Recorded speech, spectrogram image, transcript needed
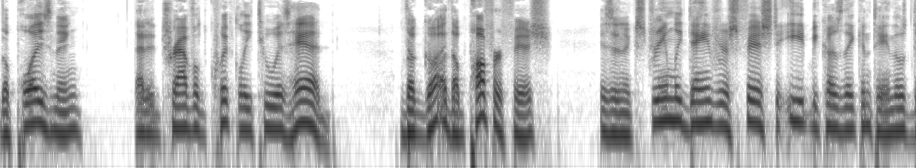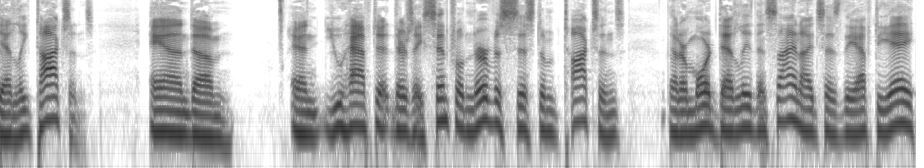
the poisoning that had traveled quickly to his head. The gu- the puffer fish is an extremely dangerous fish to eat because they contain those deadly toxins, and um, and you have to. There's a central nervous system toxins that are more deadly than cyanide, says the FDA,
